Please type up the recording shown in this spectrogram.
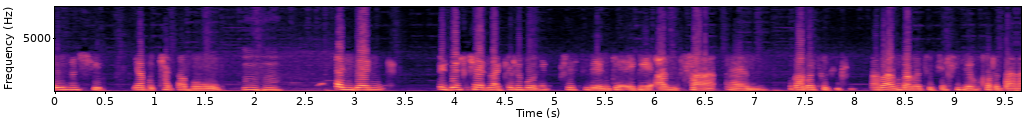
ownership ya bothata boo mhm and then e be fela ke re bone president e be a ntsha um ba ba bangwe ba ba tsotsegileng gore ba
